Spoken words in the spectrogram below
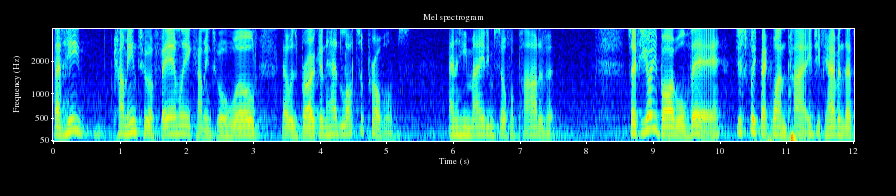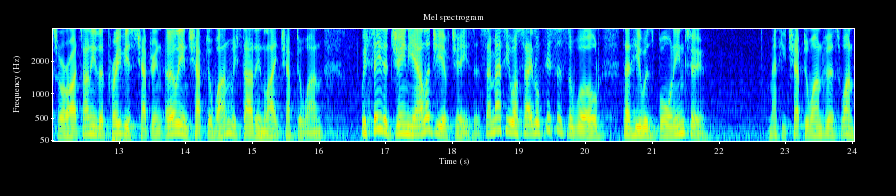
That he come into a family, come into a world that was broken, had lots of problems, and he made himself a part of it. So if you got your Bible there, just flick back one page. If you haven't, that's all right. It's only the previous chapter. In early in chapter one, we start in late chapter one. We see the genealogy of Jesus. So Matthew to say, look, this is the world that he was born into. Matthew chapter 1, verse 1.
